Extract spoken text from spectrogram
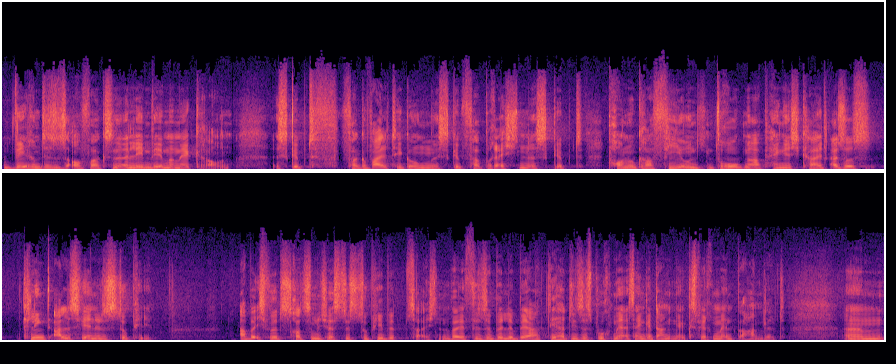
während dieses Aufwachsens erleben wir immer mehr Grauen. Es gibt Vergewaltigungen, es gibt Verbrechen, es gibt Pornografie und Drogenabhängigkeit. Also es klingt alles wie eine Dystopie. Aber ich würde es trotzdem nicht als Dystopie bezeichnen, weil für Sibylle Berg, die hat dieses Buch mehr als ein Gedankenexperiment behandelt. Ähm,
